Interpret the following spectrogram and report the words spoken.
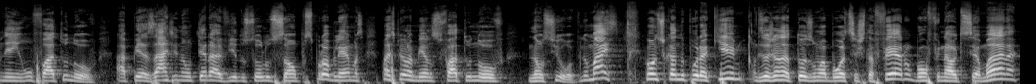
nenhum fato novo. Apesar de não ter havido solução para os problemas, mas pelo menos fato novo não se houve. No mais, vamos ficando por aqui, desejando a todos uma boa sexta-feira, um bom final de semana.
